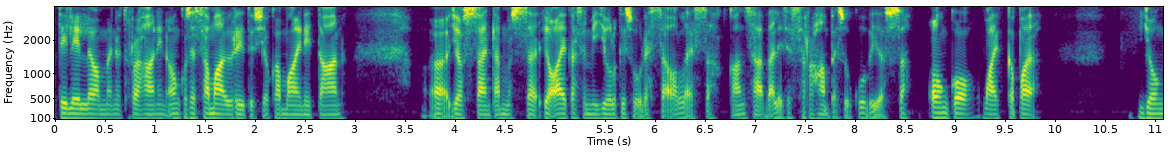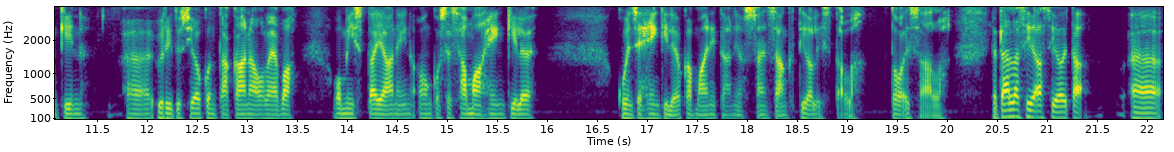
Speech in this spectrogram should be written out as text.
tilille on mennyt rahaa, niin onko se sama yritys, joka mainitaan jossain tämmöisessä jo aikaisemmin julkisuudessa olleessa kansainvälisessä rahanpesukuviossa. Onko vaikkapa jonkin yritysjoukon takana oleva omistaja, niin onko se sama henkilö kuin se henkilö, joka mainitaan jossain sanktiolistalla toisaalla. Ja tällaisia asioita ää,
